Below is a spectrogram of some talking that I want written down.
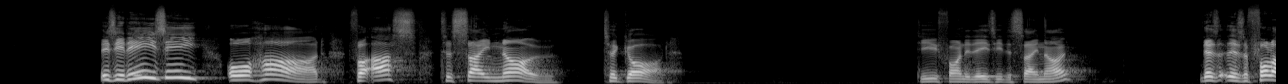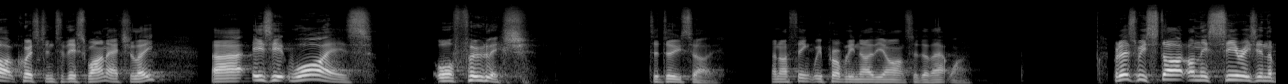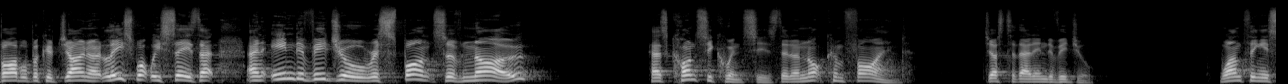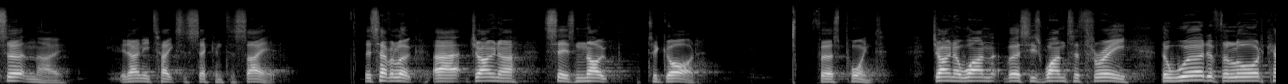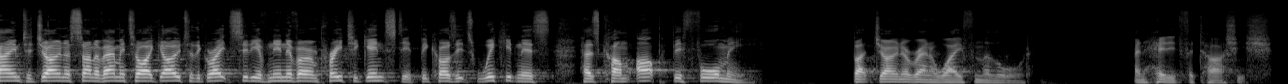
Is it easy or hard for us to say no to God? Do you find it easy to say no? There's, there's a follow up question to this one, actually. Uh, is it wise or foolish to do so? And I think we probably know the answer to that one. But as we start on this series in the Bible book of Jonah, at least what we see is that an individual response of no has consequences that are not confined just to that individual. One thing is certain, though it only takes a second to say it. Let's have a look. Uh, Jonah says nope to God. First point. Jonah 1, verses 1 to 3. The word of the Lord came to Jonah, son of Amittai Go to the great city of Nineveh and preach against it, because its wickedness has come up before me. But Jonah ran away from the Lord and headed for Tarshish.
